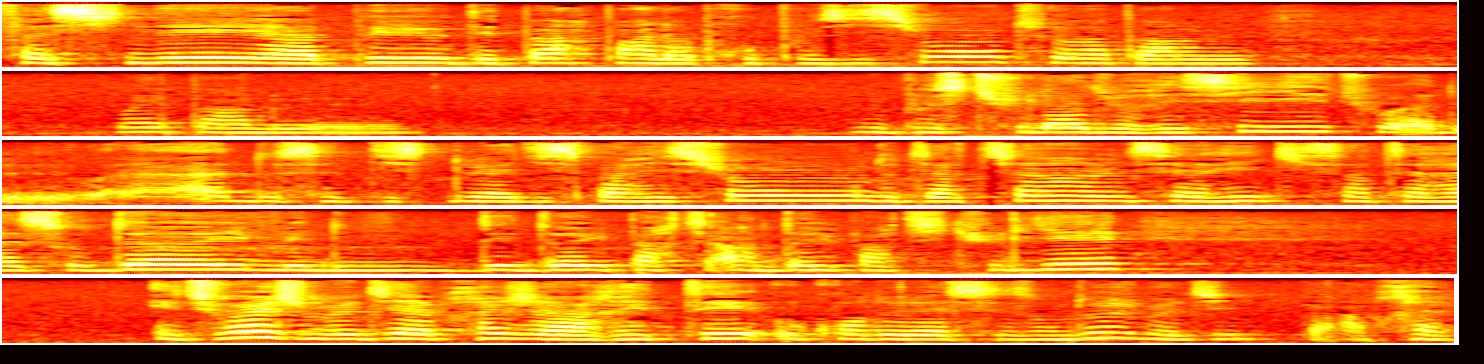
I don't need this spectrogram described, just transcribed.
fascinée et happée au départ par la proposition, tu vois, par le, ouais, par le, le postulat du récit, tu vois, de, voilà, de, cette, de la disparition, de dire tiens, une série qui s'intéresse au deuil, mais de- des deuils un deuil particulier. Et tu vois, je me dis après, j'ai arrêté au cours de la saison 2, je me dis, bah, après,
